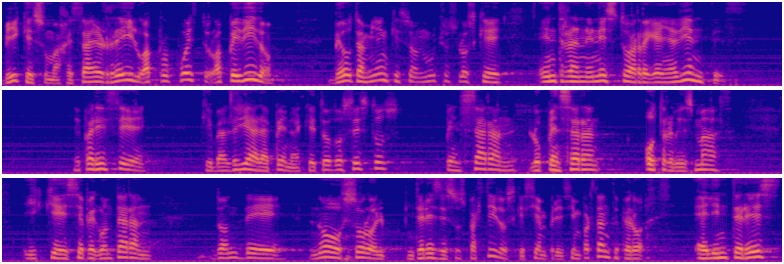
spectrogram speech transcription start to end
Vi que Su Majestad el Rey lo ha propuesto, lo ha pedido. Veo también que son muchos los que entran en esto a regañadientes. Me parece que valdría la pena que todos estos pensaran, lo pensaran otra vez más y que se preguntaran dónde no solo el interés de sus partidos, que siempre es importante, pero el interés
